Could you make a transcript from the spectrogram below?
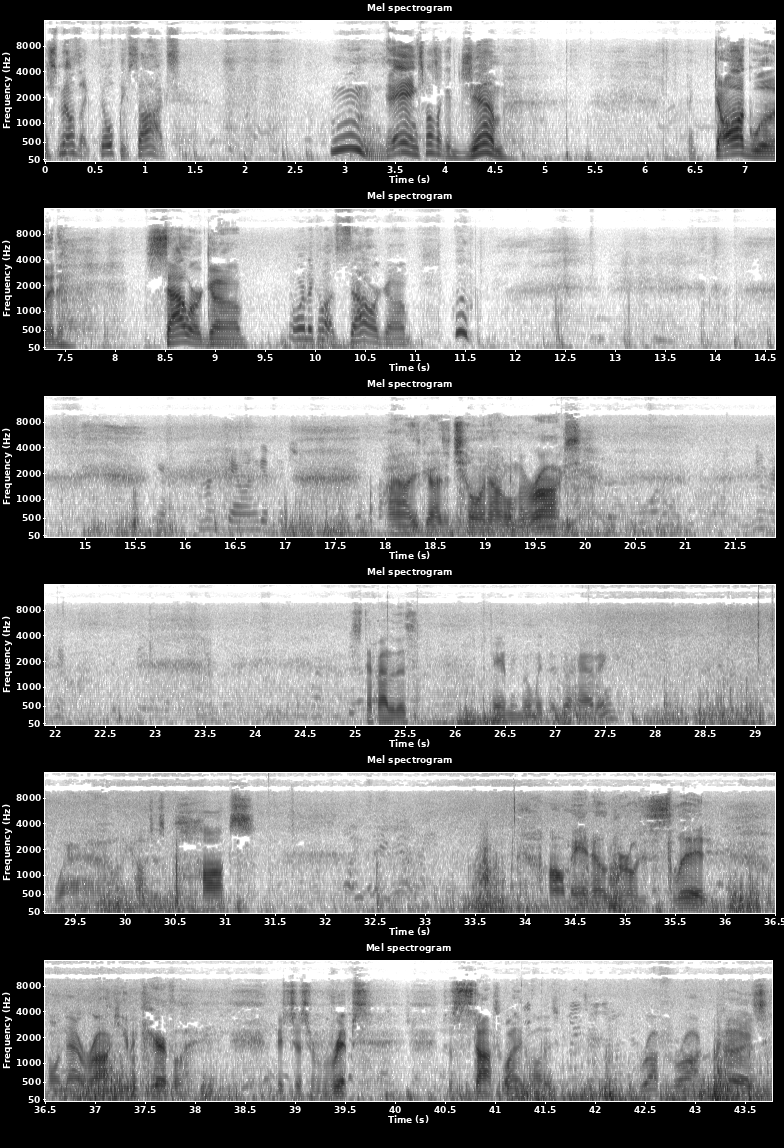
Smells like filthy socks. Mmm, dang, smells like a gym. Like dogwood. Sour gum. No wonder they call it sour gum. Whew. Here, come on, okay, I want to get a. Wow, these guys are chilling out on the rocks. No, right here. Step out of this family moment that they're having. Wow, look how it just pops. Oh man, that girl just slid on that rock. You gotta be careful. It just rips, just stops. Why they call this rough rock? Because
